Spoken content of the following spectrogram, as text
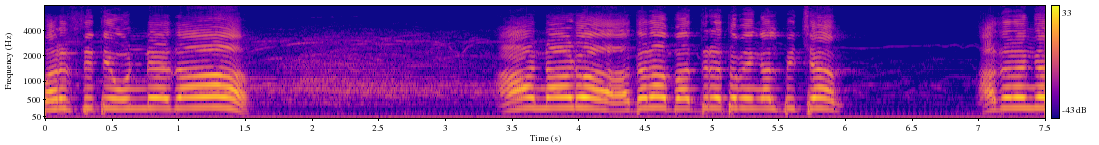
పరిస్థితి ఉండేదా? ఆనాడు అదన భద్రత మేము కల్పించాం. అదనంగా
